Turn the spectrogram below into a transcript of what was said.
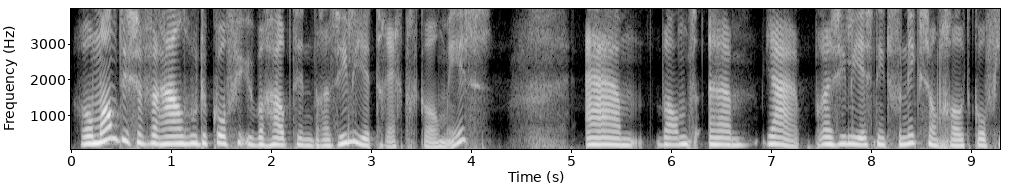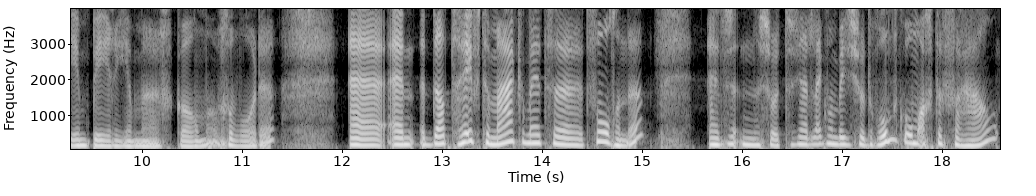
romantische verhaal hoe de koffie überhaupt in Brazilië terechtgekomen is. Ehm, want ehm, ja, Brazilië is niet voor niks zo'n groot koffie-imperium eh, gekomen, geworden. Eh, en dat heeft te maken met het volgende. Het is een soort, ja, het lijkt me een beetje een soort romcom-achtig verhaal.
